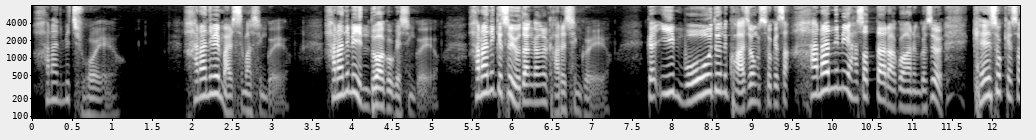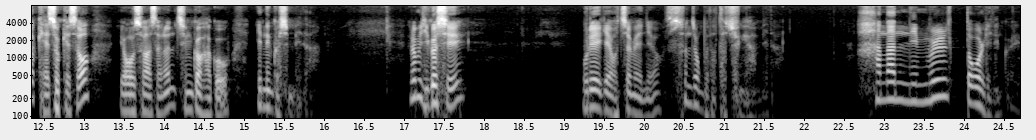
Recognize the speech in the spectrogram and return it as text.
하나님이 주어예요. 하나님이 말씀하신 거예요. 하나님이 인도하고 계신 거예요. 하나님께서 요단강을 가르신 거예요. 그러니까 이 모든 과정 속에서 하나님이 하셨다라고 하는 것을 계속해서 계속해서 여호수아서는 증거하고 있는 것입니다. 여러분 이것이 우리에게 어쩌면요 순종보다 더 중요합니다. 하나님을 떠올리는 거예요.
